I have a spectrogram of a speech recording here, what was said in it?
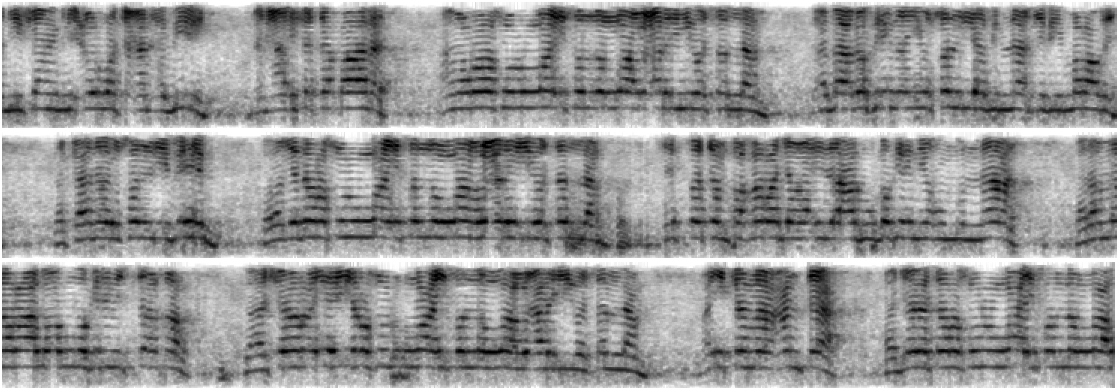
عن هشام بن عروة عن أبيه عن عائشة قالت أمر رسول الله صلى الله عليه وسلم أبا بكر أن يصلي بالناس في مرضه فكان يصلي بهم فوجد رسول الله صلى الله عليه وسلم خفة فخرج وإذا أبو بكر يؤم الناس فلما رأى أبو بكر استأخر فأشار إليه رسول الله صلى الله عليه وسلم أي كما أنت؟ فجلس رسول الله صلى الله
